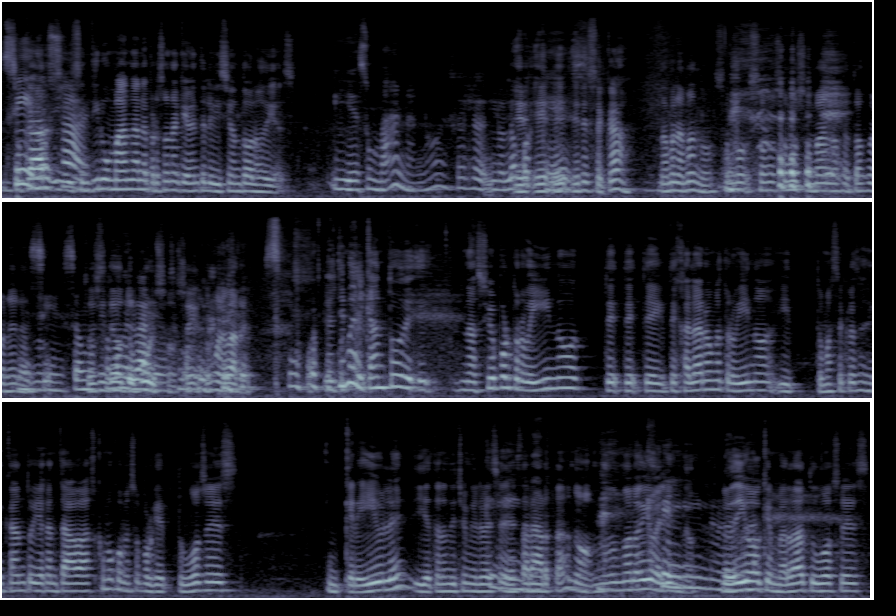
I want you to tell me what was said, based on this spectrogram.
Sí, tocar y sabe. sentir humana a la persona que ve en televisión todos los días. Y es humana, ¿no? Eso es lo, lo loco E- que e- es. Eres acá, dame la mano. Somos, somos, somos humanos de todas maneras. ¿no? Sí, somos, sintiendo somos tu el barrio. pulso, somos sí, el somos el barrio. Somos- El tema del canto de- eh, nació por Torbellino, te, te, te, te jalaron a Torbellino y tomaste clases de canto y ya cantabas. ¿Cómo comenzó? Porque tu voz es increíble y ya te lo han dicho mil veces de estar harta. No, no, no lo digo de lindo. lindo, lo digo que en verdad tu voz es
